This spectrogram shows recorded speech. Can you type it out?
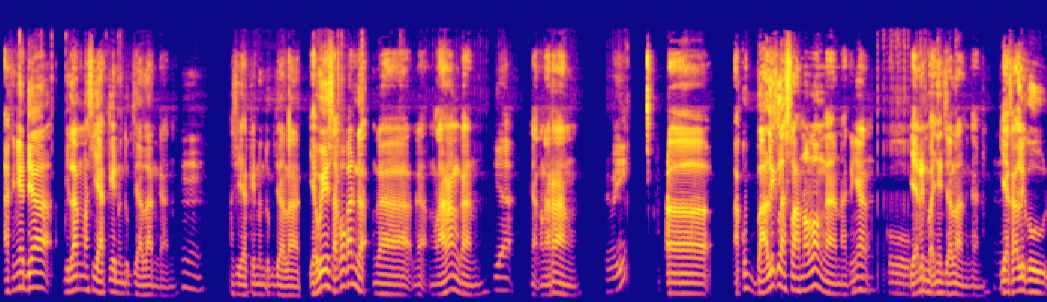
Akhirnya dia bilang masih yakin untuk jalan kan. Hmm. Masih yakin untuk jalan. Ya wis, aku kan nggak nggak nggak ngelarang kan. Ya. Nggak ngelarang. Dewi. Eh aku balik lah setelah nolong kan. Akhirnya Hmm. aku biarin mbaknya jalan kan. Hmm. Ya kali ku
